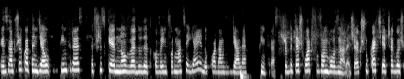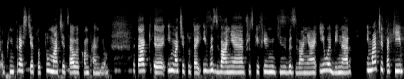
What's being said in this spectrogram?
Więc na przykład ten dział Pinterest, te wszystkie nowe, dodatkowe informacje, ja je dokładam w dziale Pinterest, żeby też łatwo Wam było znaleźć. Jak szukacie czegoś o Pinterestie, to tu macie całe kompendium. Tak, y, i macie tutaj i wyzwanie, wszystkie filmiki z wyzwania, i webinar, i macie taki,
